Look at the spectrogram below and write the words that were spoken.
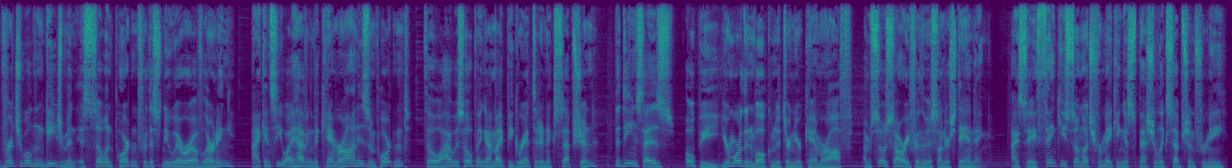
Virtual engagement is so important for this new era of learning. I can see why having the camera on is important, though I was hoping I might be granted an exception. The dean says, OP, you're more than welcome to turn your camera off. I'm so sorry for the misunderstanding. I say thank you so much for making a special exception for me.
